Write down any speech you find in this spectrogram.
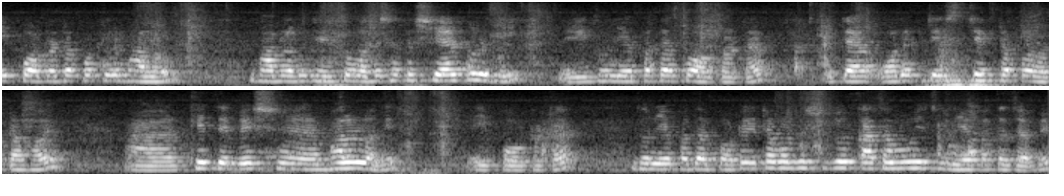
এই পরোটাটা করলে ভালো। ভাবলাম যে তোমাদের সাথে শেয়ার করে দিই, এই ধনিয়া পাতার পরোটাটা। এটা অনেক টেস্টি একটা পরোটা হয়। আর খেতে বেশ ভালো লাগে এই পরোটাটা। ধনিয়া পাতার পরোটা এটার মধ্যে শুধু কাঁচামরিচ ধনিয়া পাতা যাবে,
